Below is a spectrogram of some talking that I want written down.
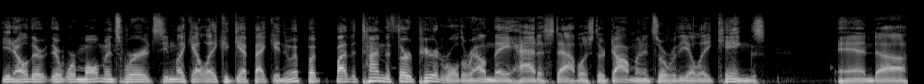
you know there there were moments where it seemed like LA could get back into it, but by the time the third period rolled around, they had established their dominance over the LA Kings. And uh,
